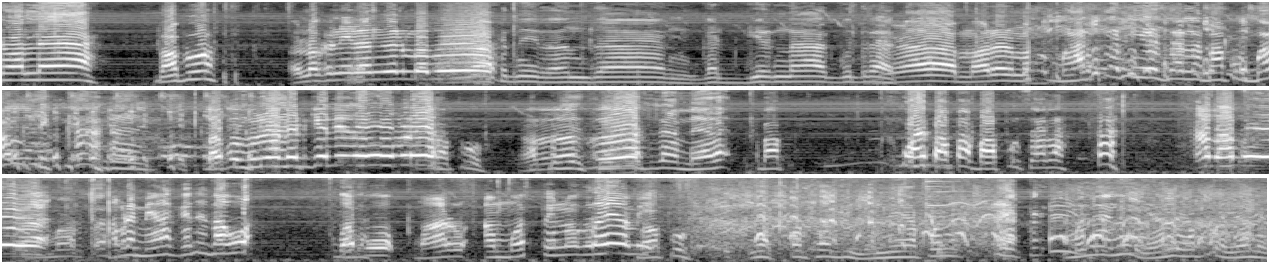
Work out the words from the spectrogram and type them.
डोले बाबू લખની રંજન બાબુ. લખની રંજન ગઢગીરના ગુજરાત. હા મારા મારતા નહીં સાલા બાપુ બમ દીખા બાપુ ભૂલા લટકે દે દો આપણે? બાપુ આપણે મેળા બાપ ઓય બાપા બાપુ સાલા. આ બાપુ. આપણે મેળા કે દે દાવો બાપુ મારો આ મસ્ત નો કરાય અમે. બાપુ ને પરસાદી એને આપણ મને નહીં એને આપો એને.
